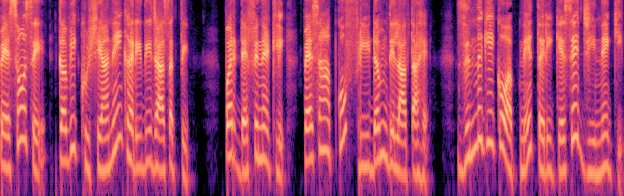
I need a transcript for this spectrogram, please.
पैसों से कभी खुशियाँ नहीं खरीदी जा सकती, पर डेफिनेटली पैसा आपको फ्रीडम दिलाता है, ज़िंदगी को अपने तरीके से जीने की।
